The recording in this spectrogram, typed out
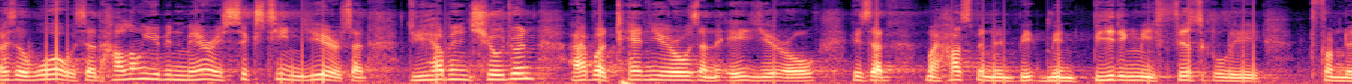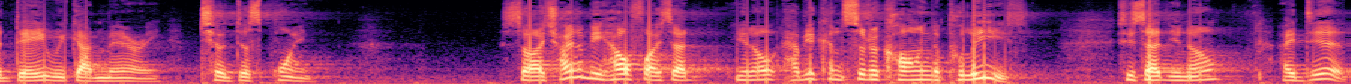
I said, Whoa. He said, How long you been married? 16 years. Said, Do you have any children? I have a 10 year old and an 8 year old. He said, My husband been beating me physically from the day we got married till this point. So I tried to be helpful. I said, You know, have you considered calling the police? She said, You know, I did.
